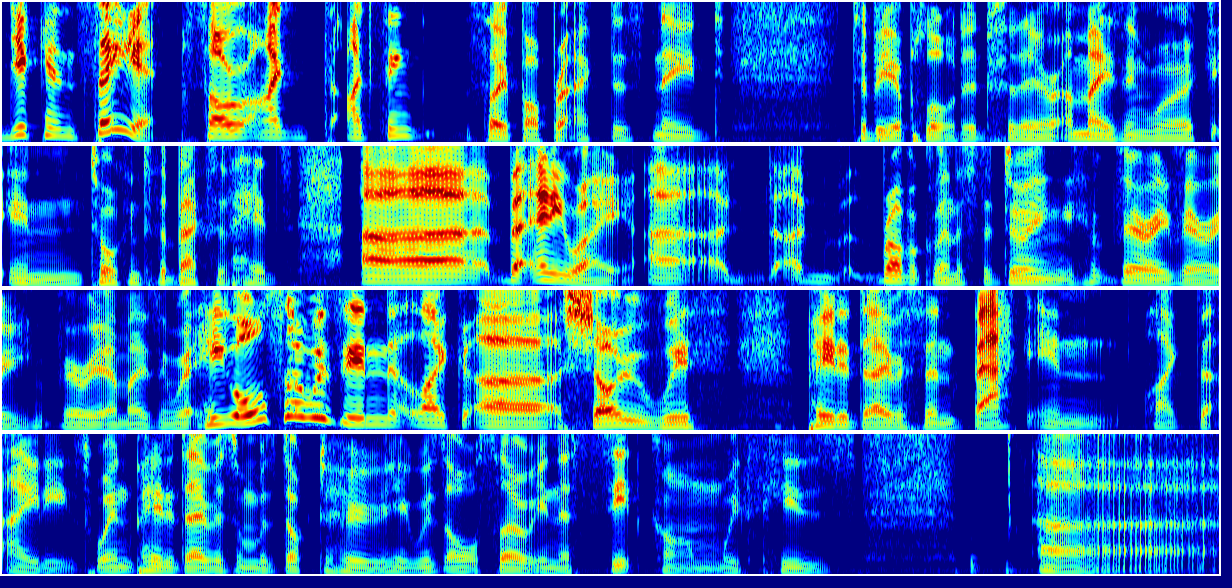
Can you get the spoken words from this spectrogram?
you can see it. So I I think soap opera actors need to be applauded for their amazing work in talking to the backs of heads. Uh, but anyway, uh, uh, Robert Glenister doing very, very, very amazing work. He also was in like a show with Peter Davison back in like the 80s when Peter Davison was Doctor Who. He was also in a sitcom with his uh,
